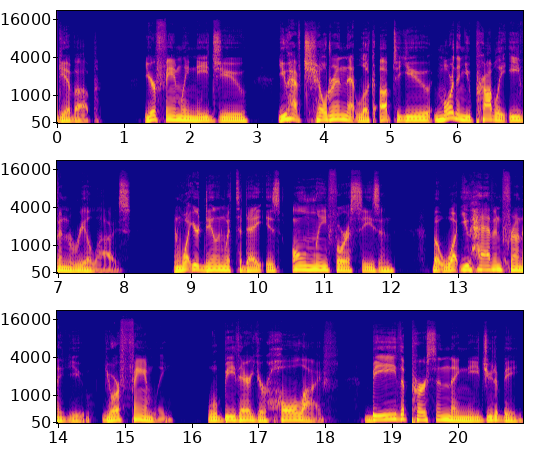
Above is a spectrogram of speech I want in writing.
give up. Your family needs you. You have children that look up to you more than you probably even realize. And what you're dealing with today is only for a season. But what you have in front of you, your family, will be there your whole life. Be the person they need you to be.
